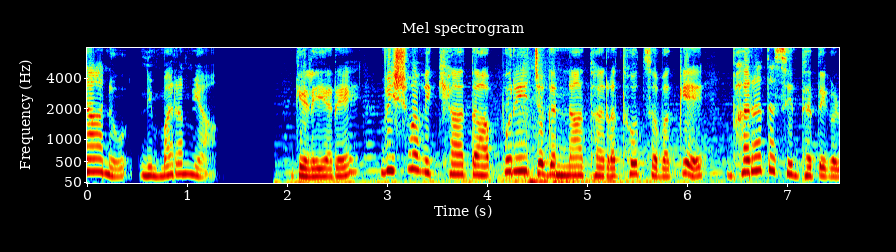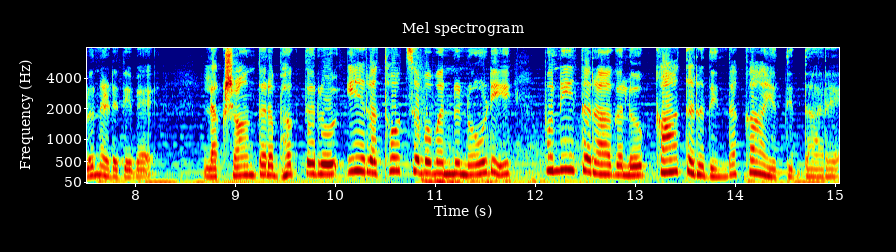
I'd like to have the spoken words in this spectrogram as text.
ನಾನು ನಿಮ್ಮ ರಮ್ಯಾ. ಗೆಳೆಯರೇ, ವಿಶ್ವವಿಖ್ಯಾತ ಪುರಿ ಜಗನ್ನಾಥ ರಥೋತ್ಸವಕ್ಕೆ ಭರತ ಸಿದ್ಧತೆಗಳು ನಡೆದಿವೆ. ಲಕ್ಷಾಂತರ ಭಕ್ತರು ಈ ರಥೋತ್ಸವವನ್ನು ನೋಡಿ ಪುನೀತರಾಗಲು ಕಾತರದಿಂದ ಕಾಯುತ್ತಿದ್ದಾರೆ.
